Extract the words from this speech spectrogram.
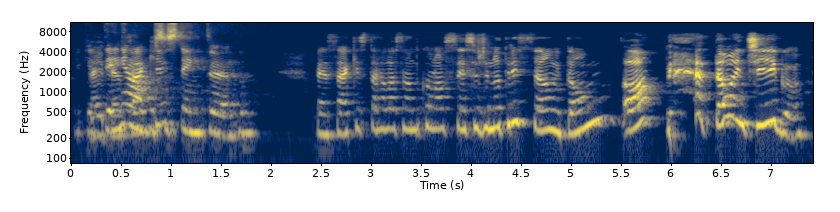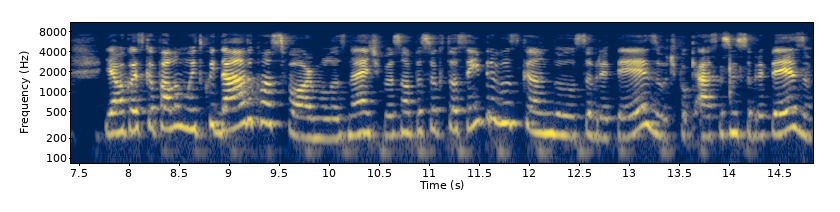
Porque Aí tem algo que... sustentando pensar que isso está relacionado com o nosso senso de nutrição. Então, ó, é tão antigo. E é uma coisa que eu falo muito, cuidado com as fórmulas, né? Tipo, eu sou uma pessoa que estou sempre buscando sobrepeso, tipo, as questões de sobrepeso.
